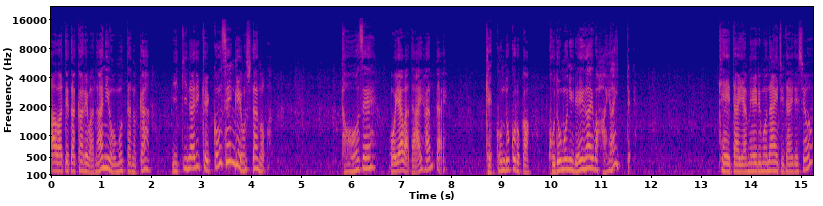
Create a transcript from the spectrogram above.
慌てた彼は何を思ったのかいきなり結婚宣言をしたの。当然親は大反対。結婚どころか子供に恋愛は早いって。携帯やメールもない時代でしょ。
